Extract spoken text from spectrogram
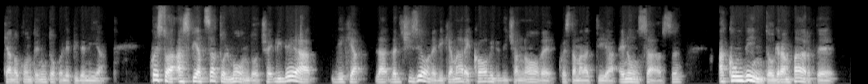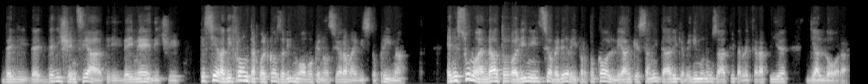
che hanno contenuto quell'epidemia. Questo ha spiazzato il mondo, cioè l'idea di che la, la, decisione di chiamare Covid-19 questa malattia e non SARS ha convinto gran parte degli, de, degli scienziati, dei medici, che si era di fronte a qualcosa di nuovo che non si era mai visto prima. E nessuno è andato all'inizio a vedere i protocolli anche sanitari che venivano usati per le terapie di allora.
